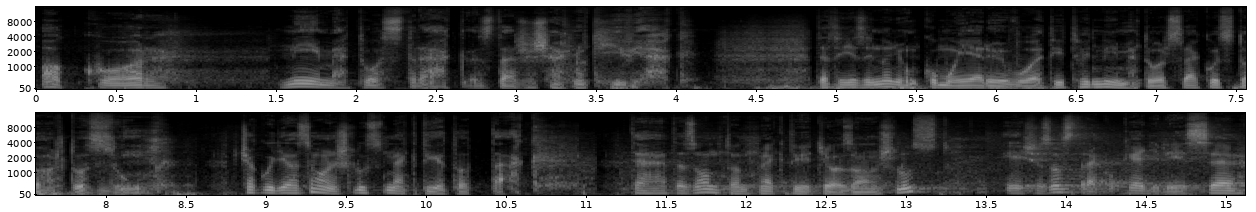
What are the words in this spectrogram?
akkor német-osztrák köztársaságnak hívják. Tehát, hogy ez egy nagyon komoly erő volt itt, hogy Németországhoz tartozzunk. Csak ugye az Anschluss megtiltották. Tehát az Antont megtiltja az Anschlusst, és az osztrákok egy része,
